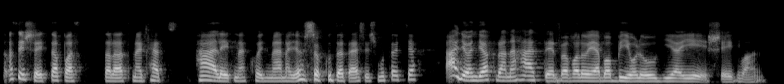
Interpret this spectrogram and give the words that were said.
az is egy tapasztalat, meg hát háléknek, hogy már nagyon sok kutatás is mutatja, nagyon gyakran a háttérben valójában biológiai éjség van.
